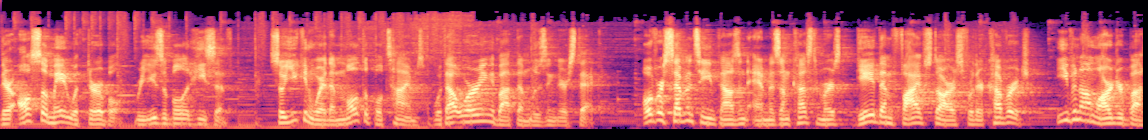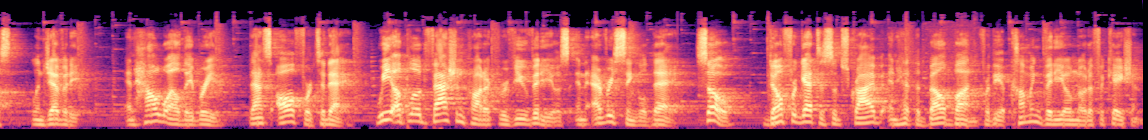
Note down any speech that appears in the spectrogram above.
They're also made with durable, reusable adhesive, so you can wear them multiple times without worrying about them losing their stick. Over 17,000 Amazon customers gave them 5 stars for their coverage, even on larger bust, longevity, and how well they breathe. That's all for today. We upload fashion product review videos in every single day. So, don't forget to subscribe and hit the bell button for the upcoming video notification.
